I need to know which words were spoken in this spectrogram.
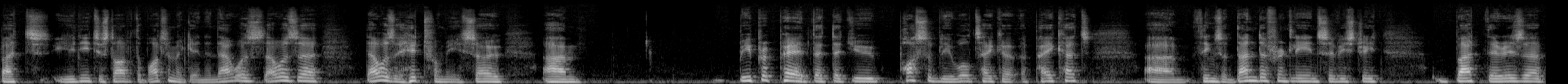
but you need to start at the bottom again. And that was that was a that was a hit for me. So um, be prepared that that you possibly will take a, a pay cut. Um, things are done differently in Civvy Street. but there is a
